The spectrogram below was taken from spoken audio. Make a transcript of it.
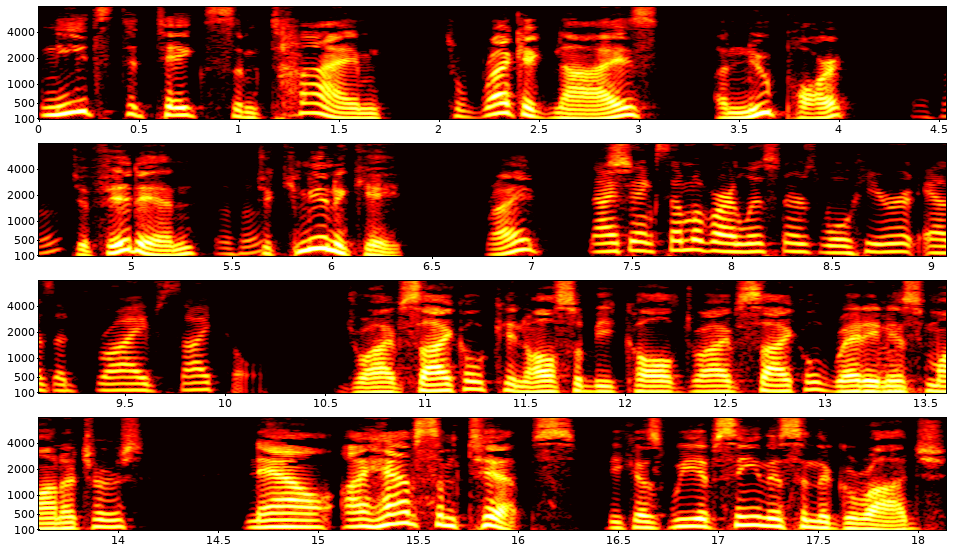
needs to take some time to recognize a new part mm-hmm. to fit in mm-hmm. to communicate, right? Now, I think some of our listeners will hear it as a drive cycle. Drive cycle can also be called drive cycle readiness monitors. Now, I have some tips because we have seen this in the garage.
